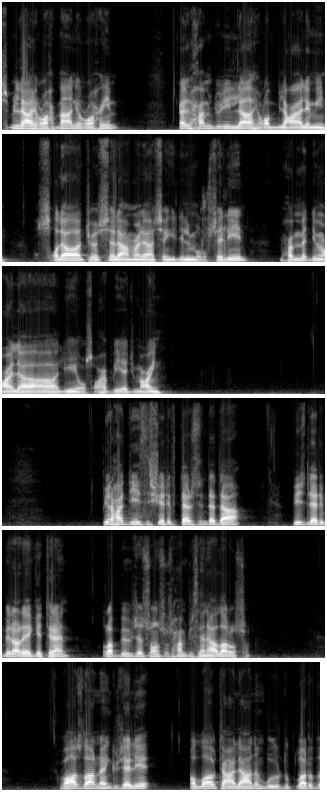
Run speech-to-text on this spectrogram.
Bismillahirrahmanirrahim. Elhamdülillahi Rabbil alemin. Salatu vesselamu ala seyyidil murselin. Muhammedin ve ala alihi ve sahbihi ecmain. Bir hadis-i şerif dersinde daha bizleri bir araya getiren Rabbimize sonsuz hamdü senalar olsun. Vaazların en güzeli Allahu Teala'nın buyurduklarıdır.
